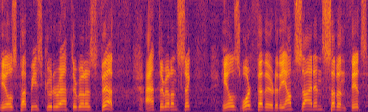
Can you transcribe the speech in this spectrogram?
Hills Puppy Scooter at the wheel is fifth. At the wheel in sixth. Hills War Feather to the outside in seventh. It's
